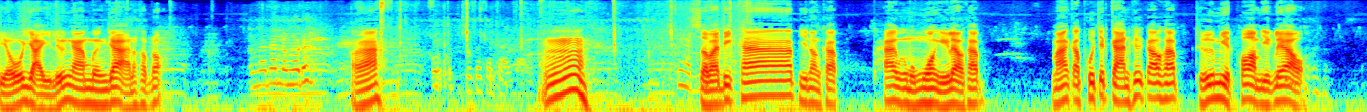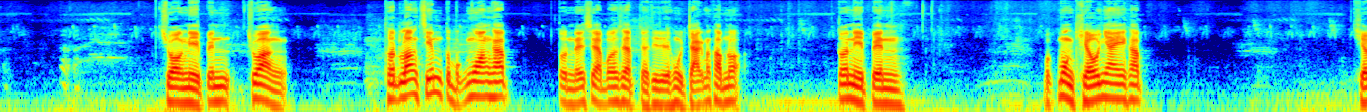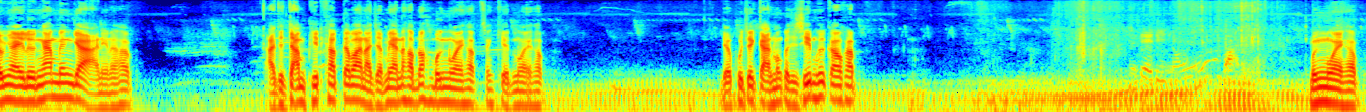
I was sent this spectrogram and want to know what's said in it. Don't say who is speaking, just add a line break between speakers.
ขียวใหญ่หรืองามเมืองย่านะครับเนาะ
ลงแล้วได้ลงแล้วได้
เอานะอืมสวัสดีครับพี่น้องครับพาเมืองหมม่วงอีกแล้วครับ มากับผู้จัดการคือเก่าครับ ถือมีดพร้อมอีกแล้ว ช่วงนี้เป็นช่วงทดลองชิมตัวบกม่วงครับต้นไหนแซ่บบ่แซ่บจะที่ได้หูจักนะครับเนาะต้นนี้เป็นบกม่วงเขียวใหญ่ครับ เขียวใหญ่หรืองามเมืองย่านี่นะครับ อาจจะจำผิดครับแต่ว่าอาจจะแม่นนะครับเนาะเบิ้งหน่วยครับสังเกตหน่วยครับ เดี๋ยวผู้จัดการมันก็จะชิมคือเก่าครับ
ไม่ได้ดีเนาะหวาน
เบิ้งหน่วยครับ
